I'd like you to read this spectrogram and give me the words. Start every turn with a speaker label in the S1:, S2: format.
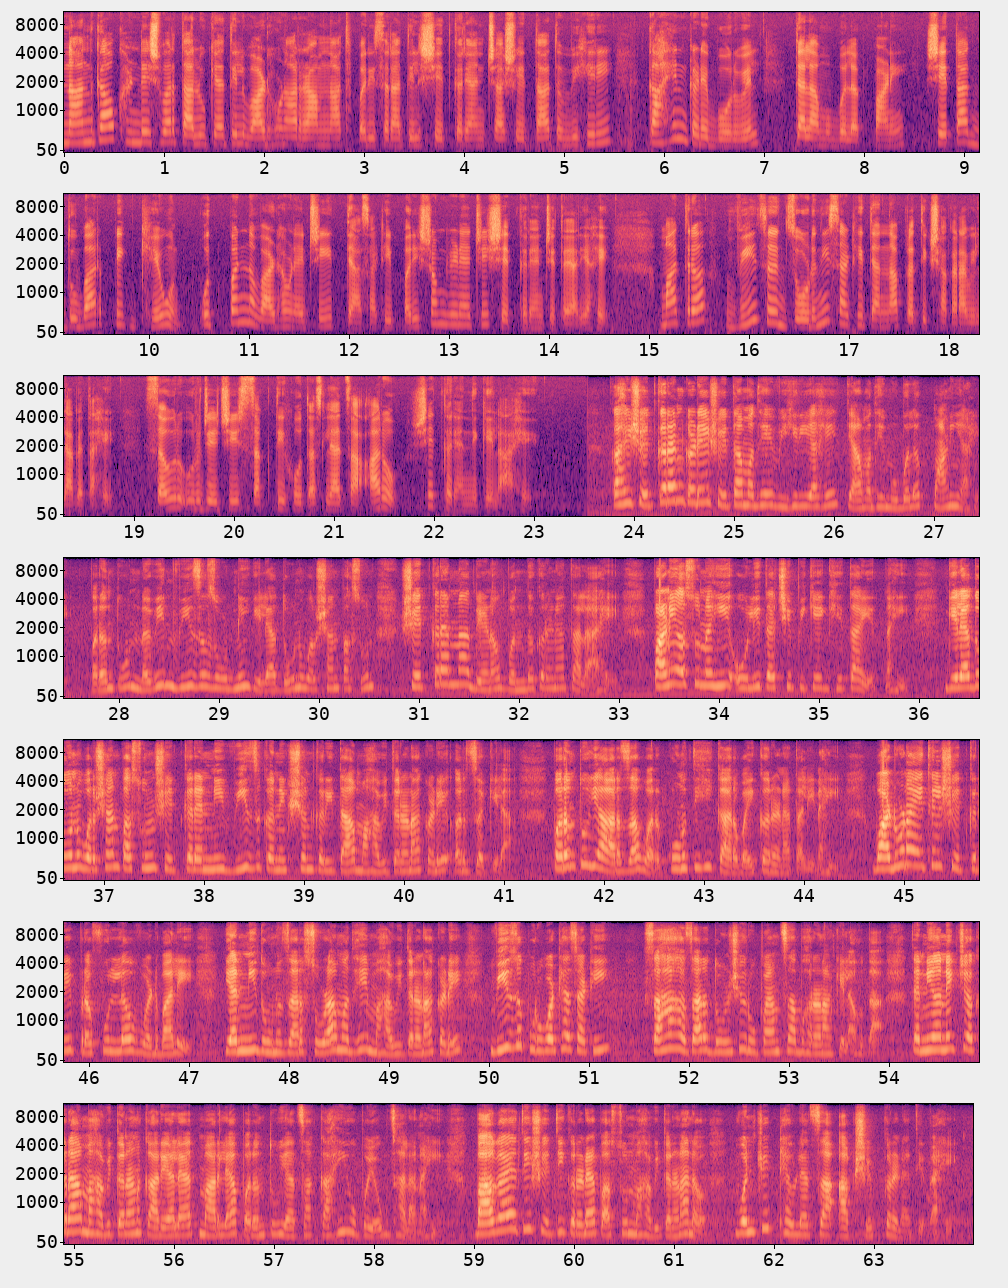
S1: नांदगाव खंडेश्वर तालुक्यातील वाढोणा रामनाथ परिसरातील शेतकऱ्यांच्या शेतात विहिरी काहींकडे बोरवेल त्याला मुबलक पाणी शेतात दुबार पीक घेऊन उत्पन्न वाढवण्याची त्यासाठी परिश्रम घेण्याची शेतकऱ्यांची तयारी आहे. मात्र वीज जोडणीसाठी त्यांना प्रतीक्षा करावी लागत आहे. सौर ऊर्जेची सक्ती होत असल्याचा आरोप शेतकऱ्यांनी केला आहे.
S2: काही शेतकऱ्यांकडे शेतामध्ये विहिरी आहे त्यामध्ये मुबलक पाणी आहे. परंतु नवीन वीज जोडणी गेल्या दोन वर्षांपासून शेतकऱ्यांना देणं बंद करण्यात आलं आहे. पाणी असूनही ओली त्याची पिके घेता येत नाही. गेल्या दोन वर्षांपासून शेतकऱ्यांनी वीज कनेक्शन करिता महावितरणाकडे अर्ज केला. परंतु या अर्जावर कोणतीही कारवाई करण्यात आली नाही. वाढोणा येथील शेतकरी प्रफुल्ल वडबाले यांनी दोन हजार सोळामध्ये महावितरणाकडे वीज पुरवठ्यासाठी सहा हजार दोनशे रुपयांचा भरणा केला होता. त्यांनी अनेक चक्रा महावितरण कार्यालयात मारल्या परंतु याचा काही उपयोग झाला नाही. बागायती शेती करण्यापासून महावितरणानं वंचित ठेवल्याचा आक्षेप करण्यात येत आहे.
